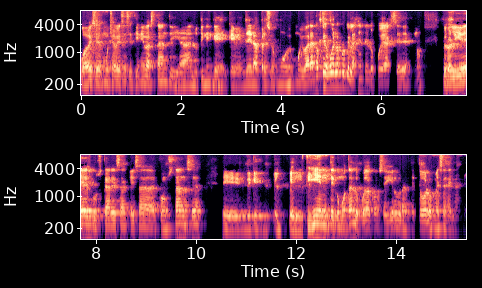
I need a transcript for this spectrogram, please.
o a veces, muchas veces se tiene bastante y ya lo tienen que, que, vender a precios muy, muy baratos, que es bueno porque la gente lo puede acceder, ¿no? Pero la idea es buscar esa, esa constancia eh, de que el, cliente como tal lo pueda conseguir durante todos los meses del año.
